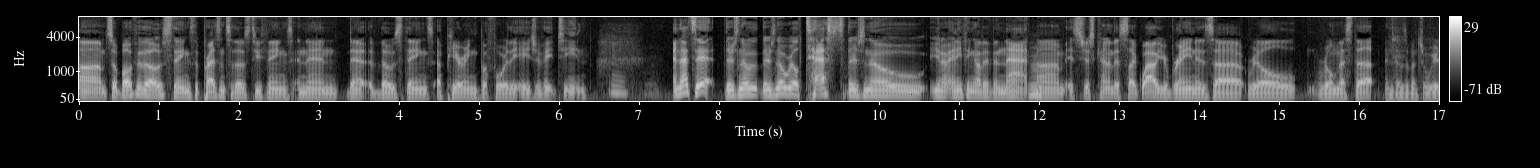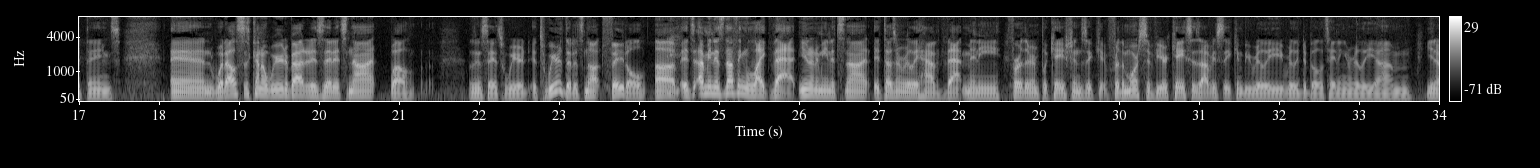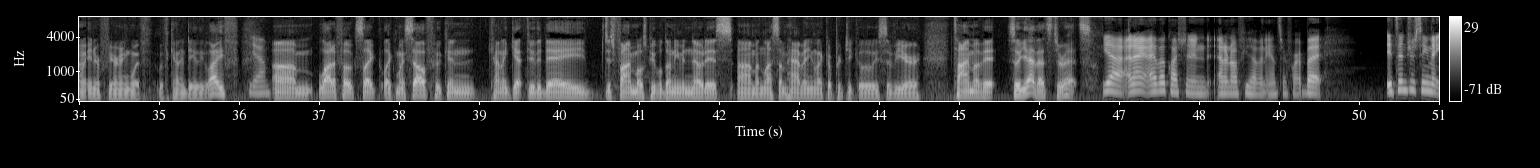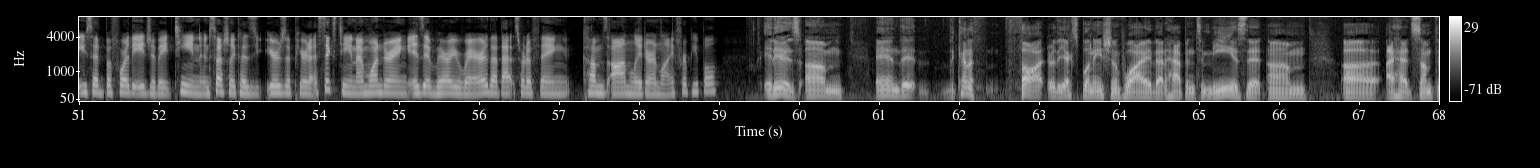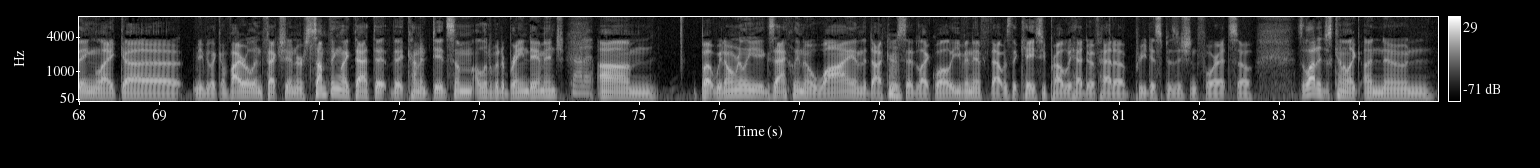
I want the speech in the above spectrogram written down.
Um, so both of those things, the presence of those two things, and then the, those things appearing before the age of eighteen, and that's it. There's no there's no real test. There's no you know anything other than that. Um, it's just kind of this like wow, your brain is uh, real real messed up and does a bunch of weird things. And what else is kind of weird about it is that it's not well. I was gonna say it's weird. It's weird that it's not fatal. Um, it's I mean it's nothing like that. You know what I mean? It's not. It doesn't really have that many further implications. It, for the more severe cases, obviously, it can be really really debilitating and really um, you know interfering with with kind of daily life. Yeah. Um, a lot of folks like like myself who can kind of get through the day just fine. Most people don't even notice um, unless I'm having like a particularly severe time of it. So yeah, that's Tourette's. Yeah, and I, I have a question. I don't know if you have an answer for it, but it's interesting that you said before the age of 18, and especially because yours appeared at 16. I'm wondering, is it very rare that that sort of thing comes on later in life for people? It is. Um, and the the kind of thought or the explanation of why that happened to me is that um, uh, I had something like uh, maybe like a viral infection or something like that that, that kind of did some a little bit of brain damage. Got it. Um, but we don't really exactly know why. And the doctor hmm. said like, well, even if that was the case, you probably had to have had a predisposition for it. So there's a lot of just kind of like unknown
